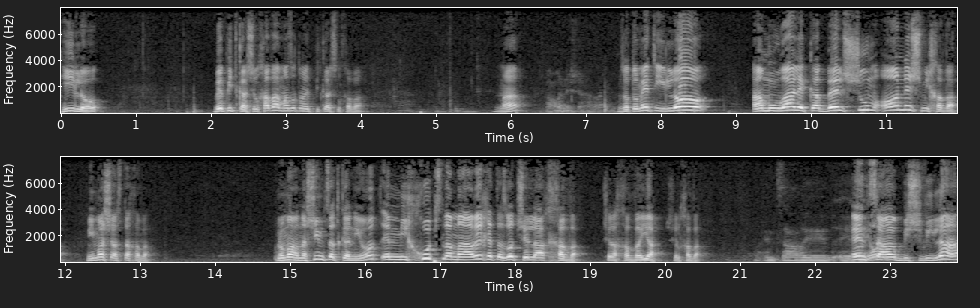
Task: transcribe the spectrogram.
היא לא בפתקה של חווה. מה זאת אומרת פתקה של חווה? מה? זאת אומרת, היא לא אמורה לקבל שום עונש מחווה, ממה שעשתה חווה. כלומר, נשים צדקניות הן מחוץ למערכת הזאת של החווה, של החוויה של חווה. אין צער... אה, אה, אין הריון? צער בשבילה,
